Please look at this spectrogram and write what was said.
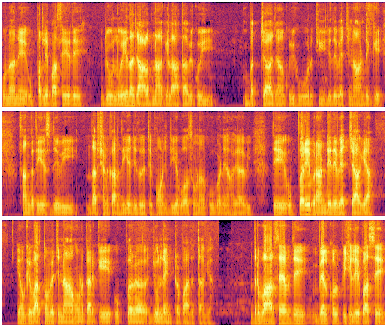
ਉਹਨਾਂ ਨੇ ਉੱਪਰਲੇ ਪਾਸੇ ਇਹਦੇ ਜੋ ਲੋਹੇ ਦਾ ਜਾਲ ਬਣਾ ਕੇ ਲਾਤਾ ਵੀ ਕੋਈ ਬੱਚਾ ਜਾਂ ਕੋਈ ਹੋਰ ਚੀਜ਼ ਇਹਦੇ ਵਿੱਚ ਨਾ ਡਿੱਗੇ। ਸੰਗਤ ਇਸ ਦੇ ਵੀ ਦਰਸ਼ਨ ਕਰਦੀ ਹੈ, ਜਦੋਂ ਇੱਥੇ ਪਹੁੰਚਦੀ ਹੈ, ਬਹੁਤ ਸੋਹਣਾ ਖੂਹ ਬਣਿਆ ਹੋਇਆ ਵੀ। ਤੇ ਉੱਪਰ ਇਹ ਬਰਾਂਡੇ ਦੇ ਵਿੱਚ ਆ ਗਿਆ, ਕਿਉਂਕਿ ਵਰਤੋਂ ਵਿੱਚ ਨਾ ਹੋਣ ਕਰਕੇ ਉੱਪਰ ਜੋ ਲੈਂਟਰ ਪਾ ਦਿੱਤਾ ਗਿਆ। ਦਰਬਾਰ ਸਾਹਿਬ ਦੇ ਬਿਲਕੁਲ ਪਿਛਲੇ ਪਾਸੇ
